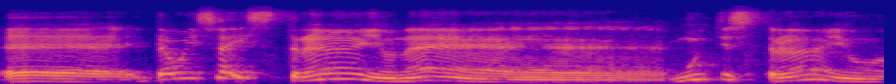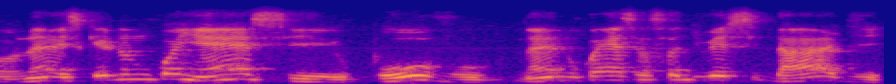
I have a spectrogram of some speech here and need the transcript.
É, então isso é estranho, né? Muito estranho, né? A esquerda não conhece o povo, né? Não conhece essa diversidade.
